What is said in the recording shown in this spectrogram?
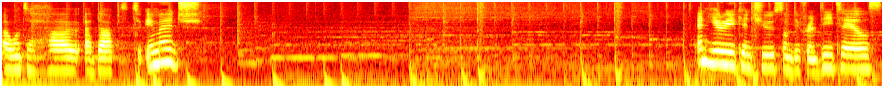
I want to have adapt to image. And here you can choose some different details,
